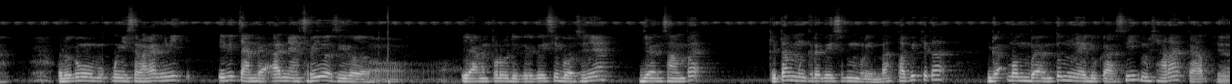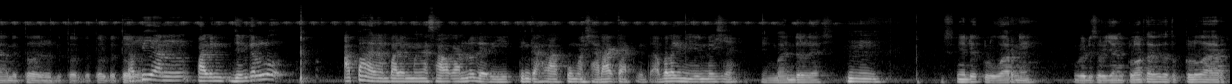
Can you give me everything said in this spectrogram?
Padahal gua mau mengistilahkan ini ini candaan yang serius gitu loh Oh. yang perlu dikritisi bahwasanya jangan sampai kita mengkritisi pemerintah tapi kita nggak membantu mengedukasi masyarakat Ya betul betul betul betul. tapi yang paling jengkel lu apa hal yang paling mengesalkan lu dari tingkah laku masyarakat gitu apalagi di Indonesia Yang bandel ya. hmm. Maksudnya dia keluar nih, udah disuruh jangan keluar tapi tetap keluar.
